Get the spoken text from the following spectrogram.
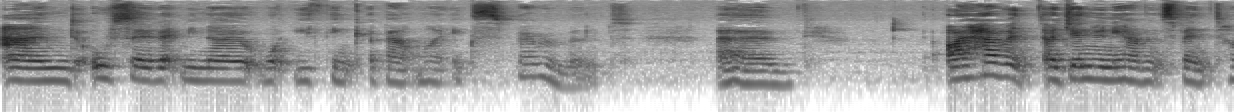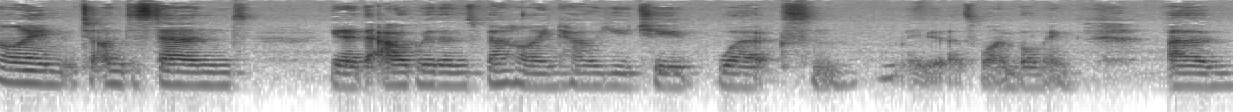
And also let me know what you think about my experiment. Um, I haven't, I genuinely haven't spent time to understand, you know, the algorithms behind how YouTube works, and maybe that's why I'm bombing. Um,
